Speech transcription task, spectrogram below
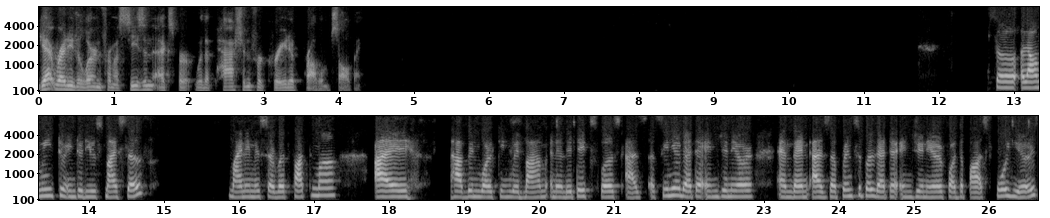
Get ready to learn from a seasoned expert with a passion for creative problem-solving. So allow me to introduce myself. My name is Sarwat Fatima. I have been working with Biome Analytics first as a senior data engineer and then as a principal data engineer for the past four years.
